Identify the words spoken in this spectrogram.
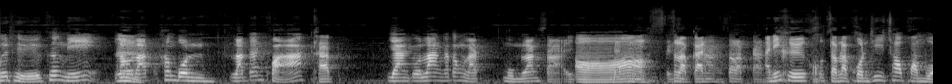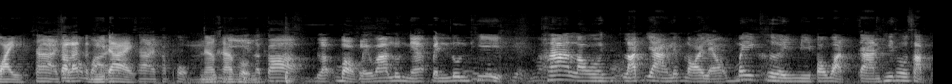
มือถือเครื่องนี้เราอืมรัดข้างบนรัดด้านขวา ครับ ยางตัวล่างก็ต้องรัดมุมล่างซ้ายอ๋อแบบนี้เป็สลับกันอ่าสลับกันอันนี้คือสำหรับคนที่ชอบความไวใช่ก็รัดแบบนี้ได้ใช่ครับผมนะครับผมแล้วก็บอกเลยว่ารุ่นเนี้ยเป็นรุ่นที่ถ้าเรารัดยางเรียบร้อยแล้ว ไม่เคยมีประวัติการที่โทรศัพท์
